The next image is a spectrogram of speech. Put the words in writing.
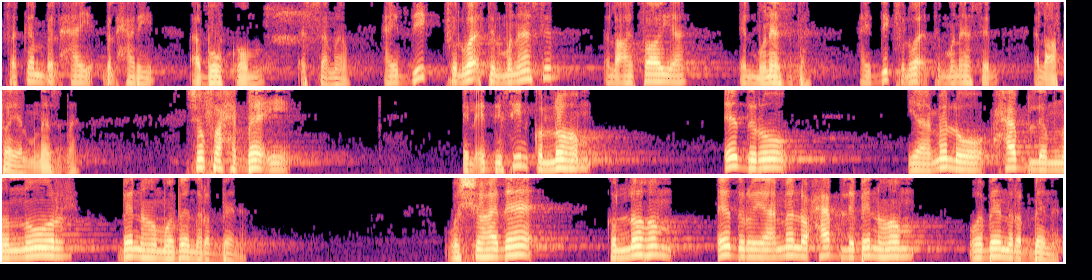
فكم بالحي بالحري أبوكم السماوي. هيديك في الوقت المناسب العطايا المناسبة. هيديك في الوقت المناسب العطايا المناسبة. شوفوا أحبائي القديسين كلهم قدروا يعملوا حبل من النور بينهم وبين ربنا. والشهداء كلهم قدروا يعملوا حبل بينهم وبين ربنا.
